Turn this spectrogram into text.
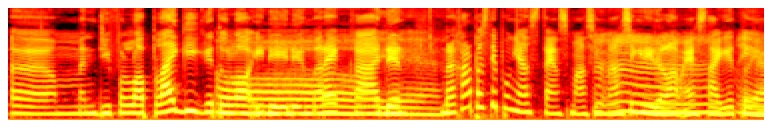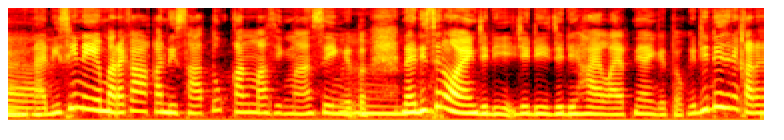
eh, mendevelop lagi gitu loh Oh, ide-ide mereka dan iya. mereka kan pasti punya stance masing-masing di dalam esai itu iya. ya. Nah, di sini mereka akan disatukan masing-masing gitu. Mm-mm. Nah, di sini loh yang jadi jadi jadi highlightnya gitu. Jadi ini cara,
